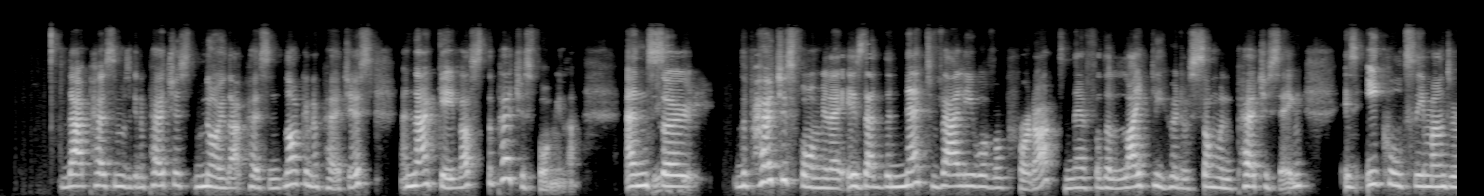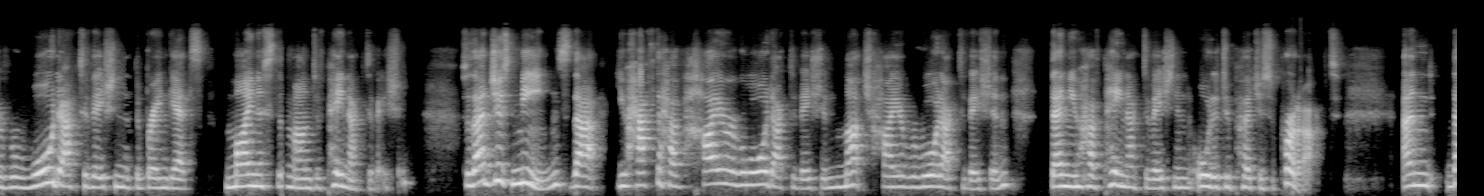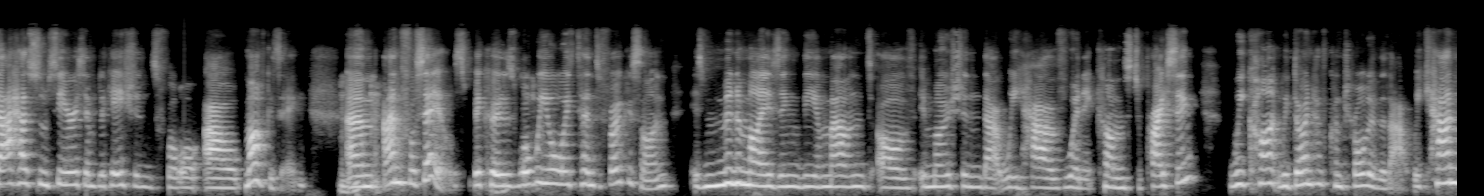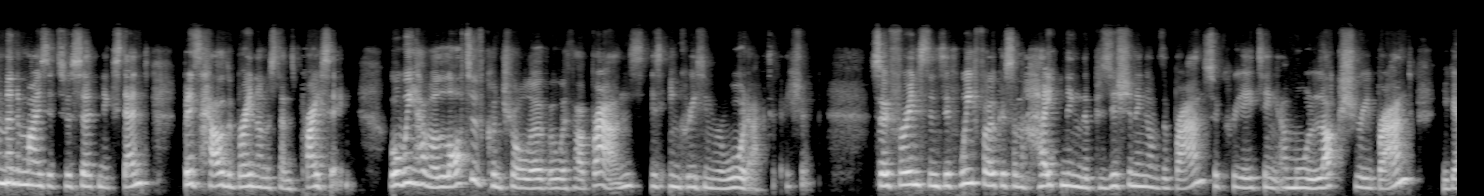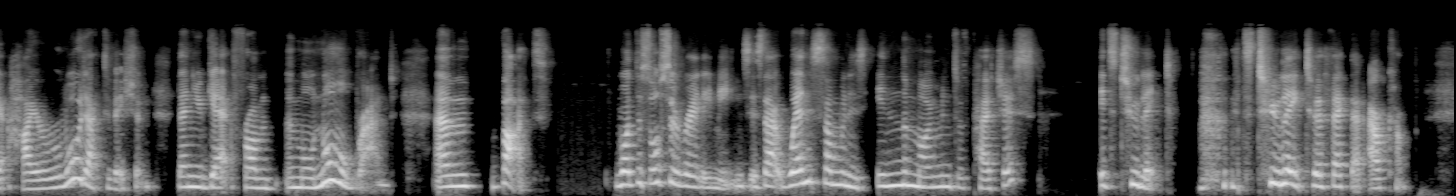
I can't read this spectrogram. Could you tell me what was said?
that person was going to purchase. No, that person's not going to purchase, and that gave us the purchase formula. And so the purchase formula is that the net value of a product and therefore the likelihood of someone purchasing is equal to the amount of reward activation that the brain gets minus the amount of pain activation. So that just means that you have to have higher reward activation, much higher reward activation than you have pain activation in order to purchase a product. And that has some serious implications for our marketing um, and for sales, because what we always tend to focus on is minimizing the amount of emotion that we have when it comes to pricing. We can't, we don't have control over that. We can minimize it to a certain extent, but it's how the brain understands pricing. What we have a lot of control over with our brands is increasing reward activation. So, for instance, if we focus on heightening the positioning of the brand, so creating a more luxury brand, you get higher reward activation than you get from a more normal brand. Um, but what this also really means is that when someone is in the moment of purchase, it's too late. it's too late to affect that outcome.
